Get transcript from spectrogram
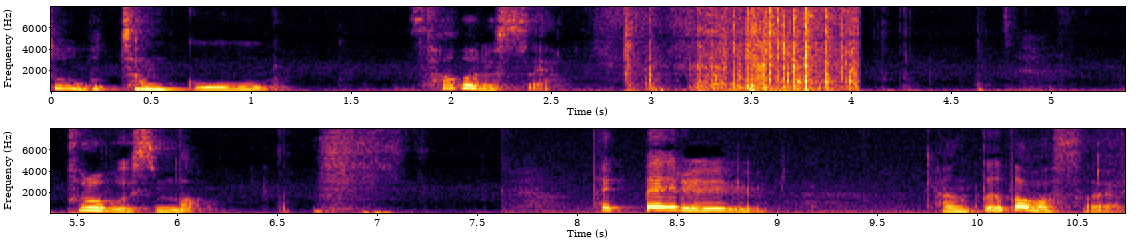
또 못 참고 사버렸어요. 풀어보겠습니다. 택배를 그냥 뜯어봤어요.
